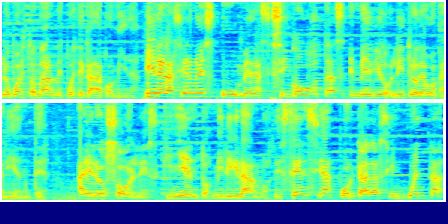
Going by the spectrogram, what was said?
lo puedes tomar después de cada comida. Inhalaciones húmedas, 5 gotas en medio litro de agua caliente aerosoles 500 miligramos de esencia por cada 50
